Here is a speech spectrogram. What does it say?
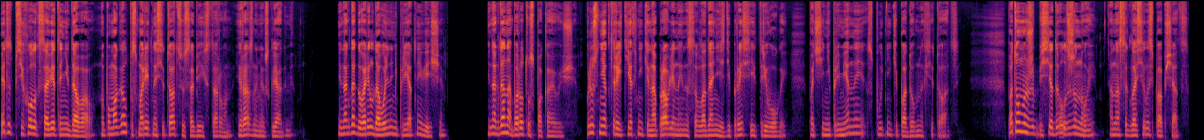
Этот психолог совета не давал, но помогал посмотреть на ситуацию с обеих сторон и разными взглядами. Иногда говорил довольно неприятные вещи, иногда, наоборот, успокаивающие плюс некоторые техники, направленные на совладание с депрессией и тревогой, почти непременные спутники подобных ситуаций. Потом он же беседовал с женой, она согласилась пообщаться.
